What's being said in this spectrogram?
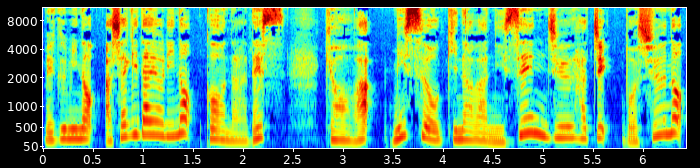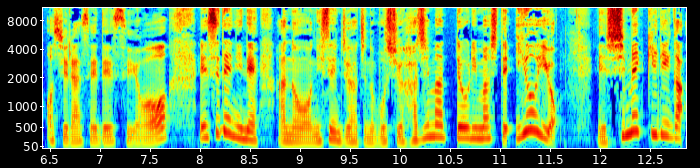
めぐみのあしゃぎだよりのコーナーです。今日はミス沖縄2018募集のお知らせですよ。すでにね、あの、2018の募集始まっておりまして、いよいよ、え締め切りが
